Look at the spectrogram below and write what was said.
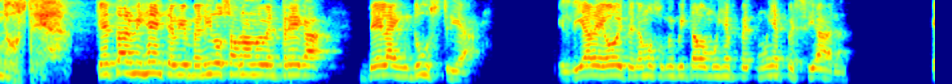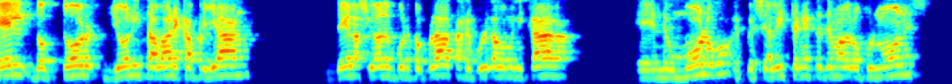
industria. ¿Qué tal mi gente? Bienvenidos a una nueva entrega de la industria. El día de hoy tenemos un invitado muy, muy especial, el doctor Johnny Tavares Capellán de la ciudad de Puerto Plata, República Dominicana, eh, neumólogo, especialista en este tema de los pulmones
